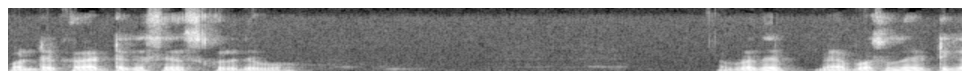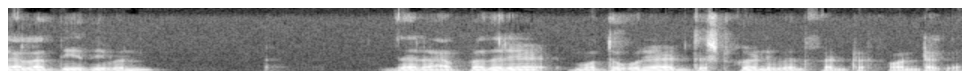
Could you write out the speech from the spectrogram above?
ফোনটার কালারটাকে চেঞ্জ করে দেব। আপনাদের পছন্দের একটি কালার দিয়ে দিবেন। যারা আপনাদের মতো করে অ্যাডজাস্ট করে নেবেন ফোনটা ফোনটাকে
